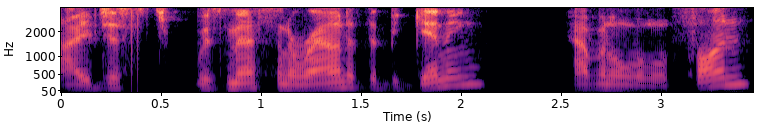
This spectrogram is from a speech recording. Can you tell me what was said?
I just was messing around at the beginning, having a little fun.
